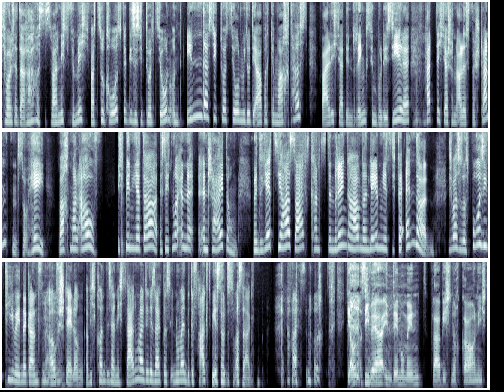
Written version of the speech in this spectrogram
ich wollte da raus. Es war nicht für mich. Ich war zu groß für diese Situation. Und in der Situation, wie du die Arbeit gemacht hast, weil ich ja den Ring symbolisiere, mhm. hatte ich ja schon alles verstanden. So, hey, wach mal auf. Ich bin ja da. Es ist nur eine Entscheidung. Wenn du jetzt Ja sagst, kannst du den Ring haben, dein Leben wird sich verändern. Ich war so das Positive in der ganzen mhm. Aufstellung. Aber ich konnte es ja nicht sagen, weil du gesagt hast, nur wenn du gefragt wirst, solltest du was sagen. Weißt du noch? Ja, und sie wäre in dem Moment, glaube ich, noch gar nicht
